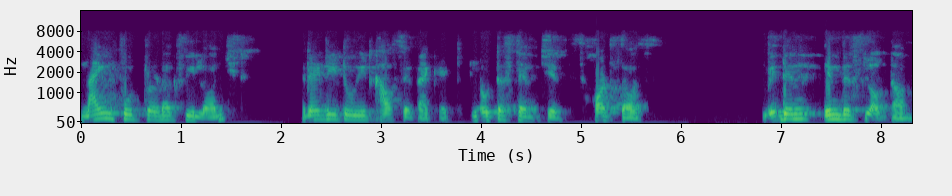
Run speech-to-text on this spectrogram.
nine food products we launched Ready to eat khause packet, lotus stem chips, hot sauce within, in this lockdown.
